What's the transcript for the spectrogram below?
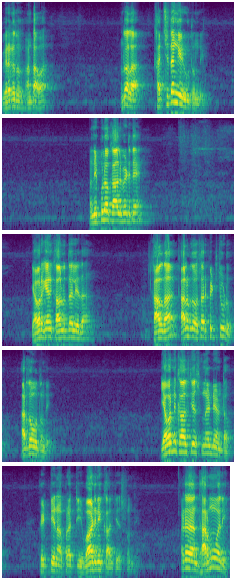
విరగదు అంటావా? అందువల్ల ఖచ్చితంగా ఎరుగుతుంది నిప్పులో కాలు పెడితే ఎవరికైనా కాలుద్దా లేదా? కాలదా? కాలపోతే ఒకసారి పెట్టి చూడు. అర్థమవుతుంది. ఎవరిని కాల్ చేస్తుందండి అంటావు? పెట్టిన ప్రతి వాడిని కాల్ చేస్తుంది. అంటే దాని ధర్మం అది.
